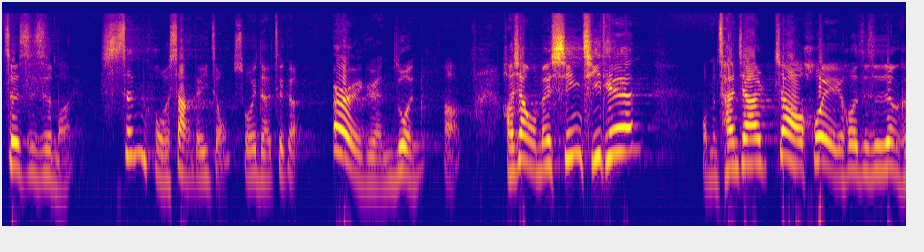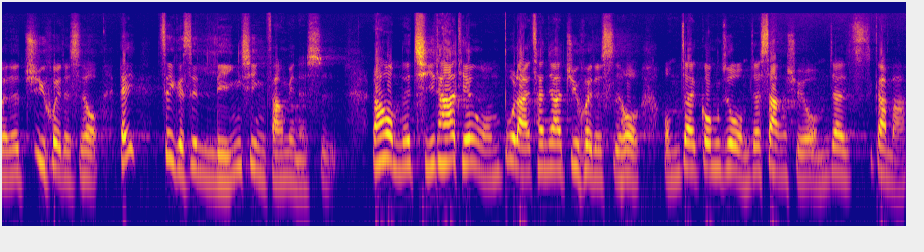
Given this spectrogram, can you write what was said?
这是什么？生活上的一种所谓的这个二元论啊！好像我们星期天我们参加教会或者是任何的聚会的时候，哎，这个是灵性方面的事。然后我们的其他天，我们不来参加聚会的时候，我们在工作，我们在上学，我们在干嘛？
